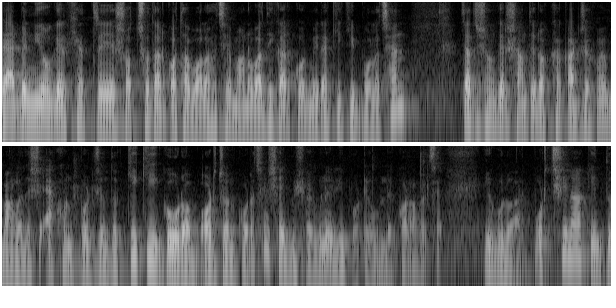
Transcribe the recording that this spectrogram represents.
র্যাবে নিয়োগের ক্ষেত্রে স্বচ্ছতার কথা বলা হয়েছে। মানবাধিকার কর্মীরা কী কী বলেছেন? জাতিসংঘের শান্তিরক্ষা কার্যক্রমে বাংলাদেশ এখন পর্যন্ত কি কি গৌরব অর্জন করেছে সেই বিষয়গুলো এই রিপোর্টে উল্লেখ করা হয়েছে। এগুলো আর পড়ছি না, কিন্তু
